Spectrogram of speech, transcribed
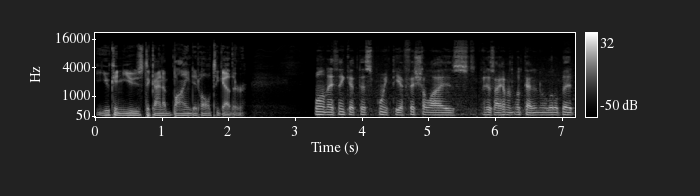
you can use to kind of bind it all together. Well, and I think at this point, the officialized, because I haven't looked at it in a little bit,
